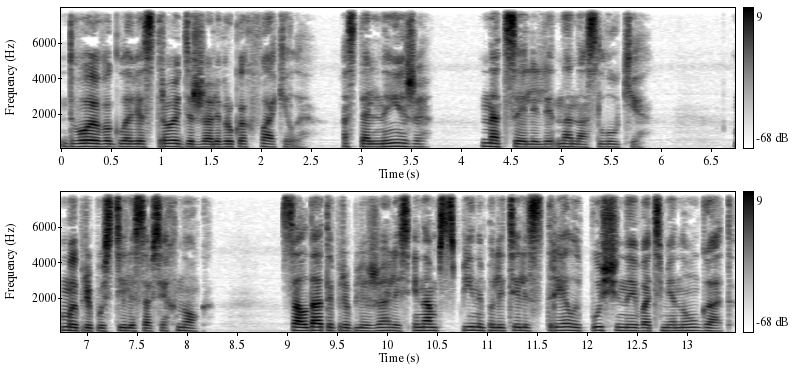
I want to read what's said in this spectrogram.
Двое во главе строя держали в руках факелы. Остальные же нацелили на нас луки. Мы припустили со всех ног. Солдаты приближались, и нам в спины полетели стрелы, пущенные во тьме наугад.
